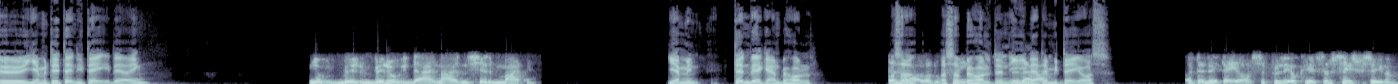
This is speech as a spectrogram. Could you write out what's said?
Øh, jamen, det er den i dag der, ikke? Jo, vil, vil du... Nej, nej, den 6. maj. Jamen, den vil jeg gerne beholde. Den Og så, og så beholde den Det ene af dem i dag også. Og den er i dag også, selvfølgelig. Okay, så ses vi senere.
